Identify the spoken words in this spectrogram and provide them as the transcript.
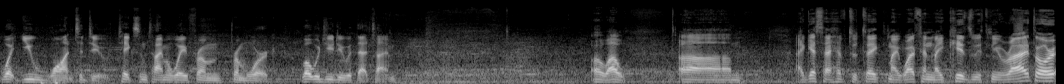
what you want to do. Take some time away from from work. What would you do with that time? Oh wow. Um, I guess I have to take my wife and my kids with me, right? Or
